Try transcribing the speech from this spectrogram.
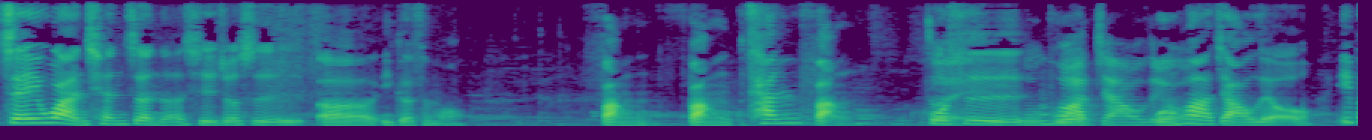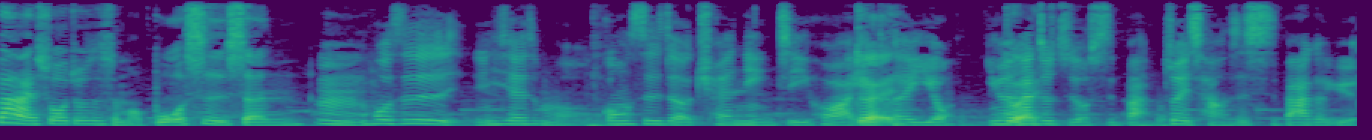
J1 签证呢，其实就是呃一个什么？访访参访。或是文化交流，文化交流一般来说就是什么博士生，嗯，或是一些什么公司的 training 计划也可以用，因为它就只有十八，最长是十八个月。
